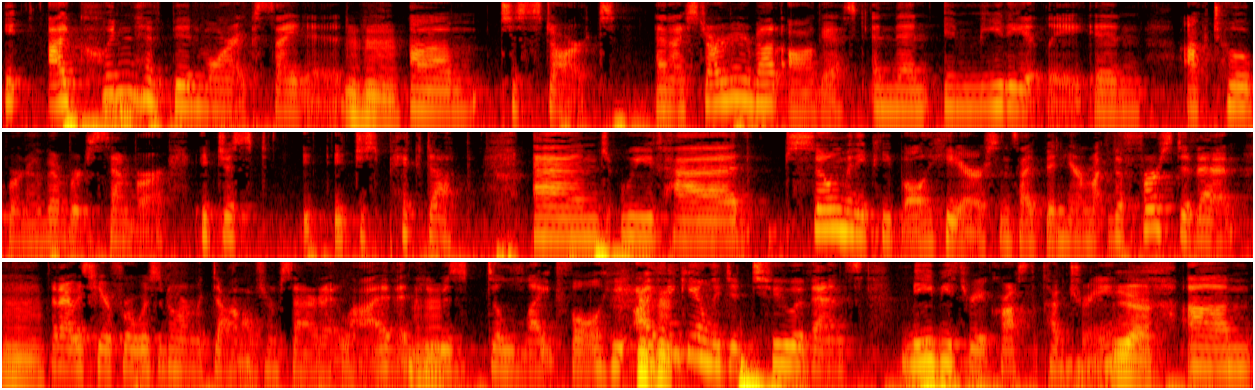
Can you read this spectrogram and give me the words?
it, I couldn't have been more excited Mm-hmm. um, to start. And I started in about August, and then immediately in October, November, December, it just it, it just picked up. And we've had so many people here since I've been here. My, the first event Mm-hmm. that I was here for was Norm Macdonald from Saturday Night Live, and he was delightful. He, I think he only did two events, maybe three across the country. Yeah. Um,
